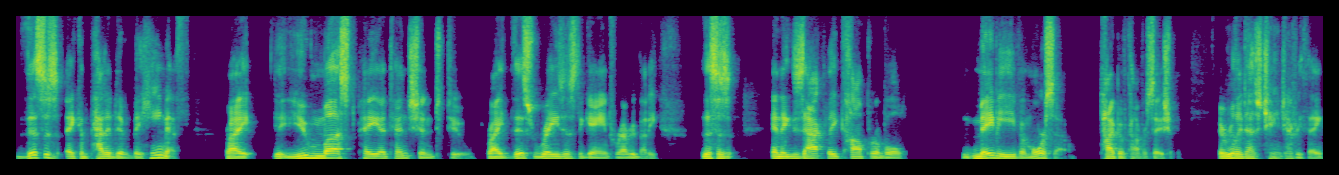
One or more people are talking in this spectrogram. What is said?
this is a competitive behemoth right that you must pay attention to right? This raises the game for everybody. This is an exactly comparable maybe even more so type of conversation. It really does change everything.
